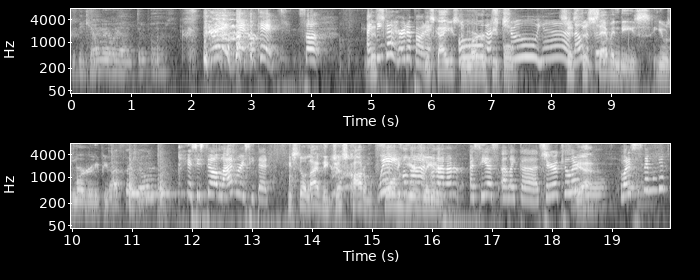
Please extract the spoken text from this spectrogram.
He's been killing everybody on three pointers. Wait, wait, okay. So I think I heard about This it. This guy used to oh, murder that's people true. Yeah, since that the was good. seventies. He was murdering people. That's the killer? Is he still alive or is he dead? He's still alive. They just caught him Wait, forty hold years on, later. hold on. I, I see us uh, like a serial killer. Yeah. What is his name again?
